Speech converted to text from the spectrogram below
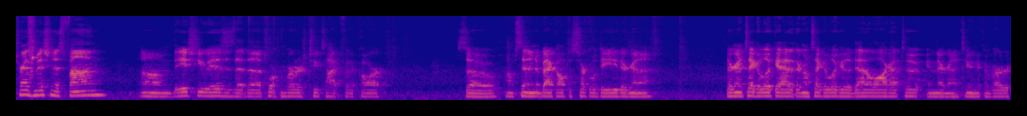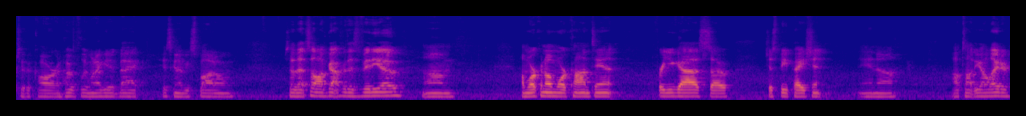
Transmission is fine. Um, the issue is is that the torque converter is too tight for the car. So I'm sending it back off to Circle D. They're gonna they're gonna take a look at it. They're gonna take a look at the data log I took, and they're gonna tune the converter to the car. And hopefully, when I get it back, it's gonna be spot on. So that's all I've got for this video. Um, I'm working on more content for you guys, so just be patient, and uh, I'll talk to y'all later.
